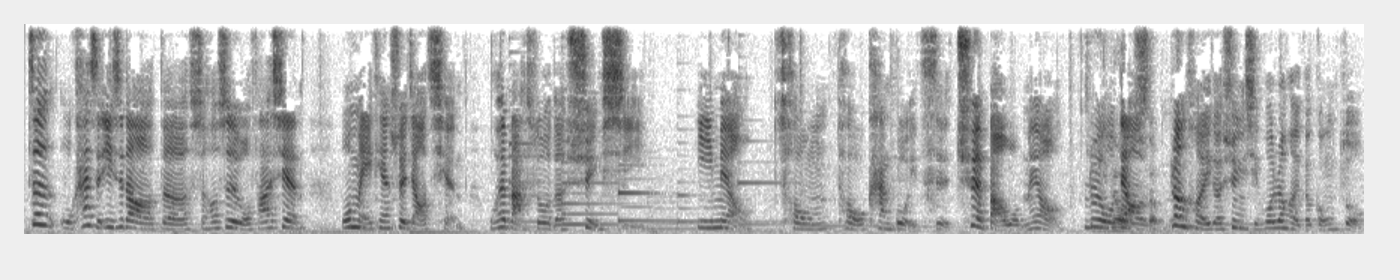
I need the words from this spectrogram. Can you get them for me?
嗯，这我开始意识到的时候，是我发现我每一天睡觉前，我会把所有的讯息、email。从头看过一次，确保我没有漏掉任何一个讯息或任何一个工作，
